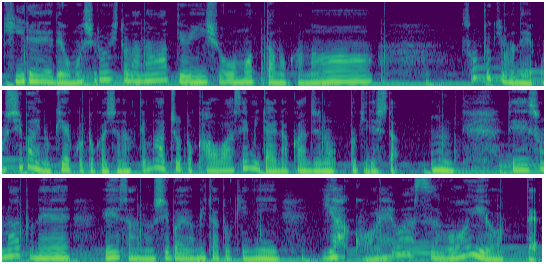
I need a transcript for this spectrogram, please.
綺麗で面白い人だなっていう印象を持ったのかなその時はねお芝居の稽古とかじゃなくてまあちょっと顔合わせみたいな感じの時でした。うん、でその後ね A さんのお芝居を見た時にいやこれはすごいよって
